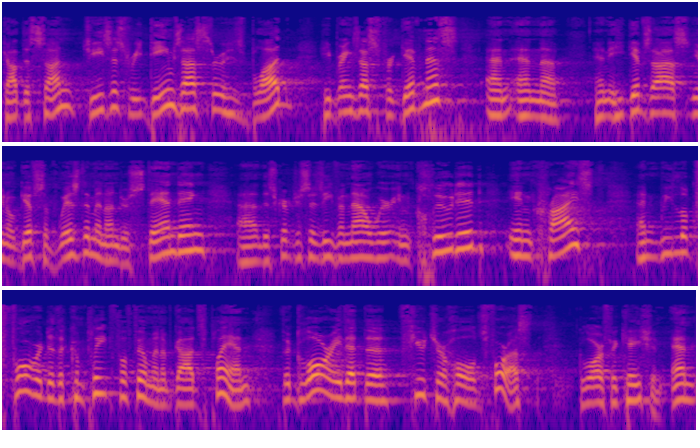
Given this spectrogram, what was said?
God the Son, Jesus, redeems us through His blood. He brings us forgiveness and, and, uh, and He gives us, you know, gifts of wisdom and understanding. Uh, the scripture says even now we're included in Christ and we look forward to the complete fulfillment of God's plan, the glory that the future holds for us, glorification. And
